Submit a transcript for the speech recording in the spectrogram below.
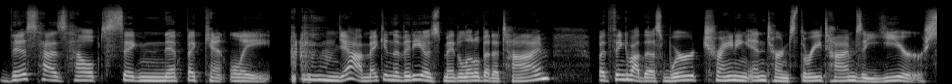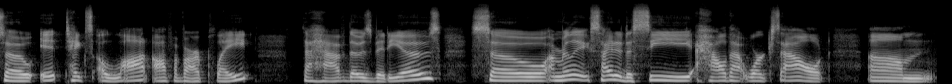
This has helped significantly yeah, making the videos made a little bit of time. But think about this we're training interns three times a year. So it takes a lot off of our plate to have those videos. So I'm really excited to see how that works out. Um,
